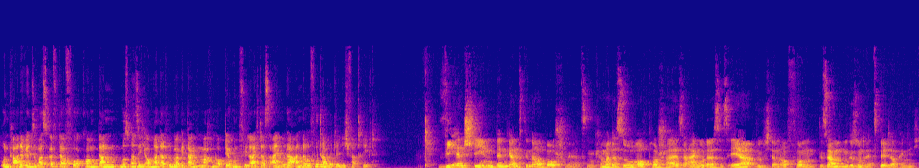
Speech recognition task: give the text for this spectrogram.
Und gerade wenn sowas öfter vorkommt, dann muss man sich auch mal darüber Gedanken machen, ob der Hund vielleicht das ein oder andere Futtermittel nicht verträgt. Wie entstehen denn ganz genau Bauchschmerzen? Kann man das so auch pauschal sagen oder ist es eher wirklich dann auch vom gesamten Gesundheitsbild abhängig?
